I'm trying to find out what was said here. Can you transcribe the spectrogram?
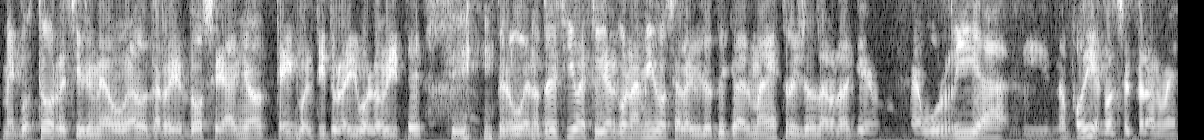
me costó recibirme de abogado, tardé 12 años, tengo el título ahí, vos lo viste. Sí. Pero bueno, entonces iba a estudiar con amigos a la biblioteca del maestro y yo la verdad que me aburría y no podía concentrarme.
